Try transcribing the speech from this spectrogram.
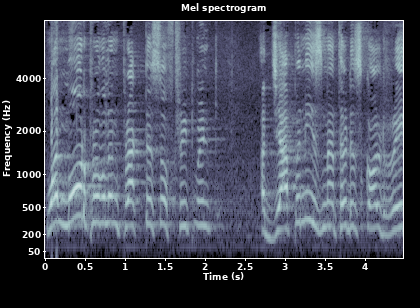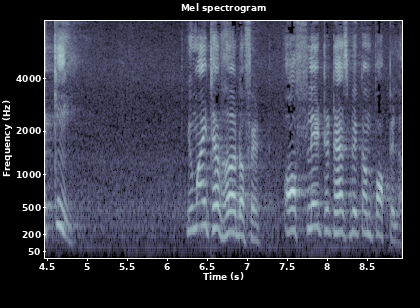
One more prevalent practice of treatment, a Japanese method is called Reiki. You might have heard of it. Of late, it has become popular.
